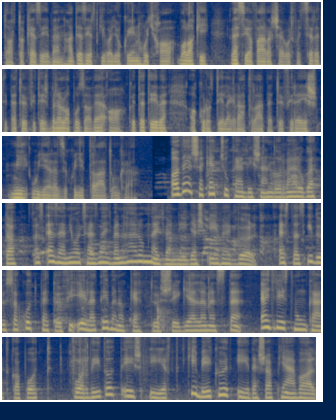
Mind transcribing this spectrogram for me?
tart a kezében. Hát ezért ki vagyok én, hogyha valaki veszi a fáradtságot, vagy szereti Petőfit, és belelapozza a kötetébe, akkor ott tényleg rátalál Petőfire, és mi úgy érezzük, hogy itt találtunk rá. A verseket Csukárdi Sándor válogatta az 1843-44-es évekből. Ezt az időszakot Petőfi életében a kettősség jellemezte. Egyrészt munkát kapott, fordított és írt, kibékült édesapjával.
